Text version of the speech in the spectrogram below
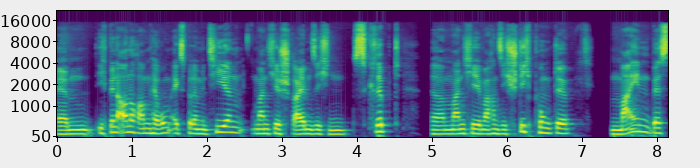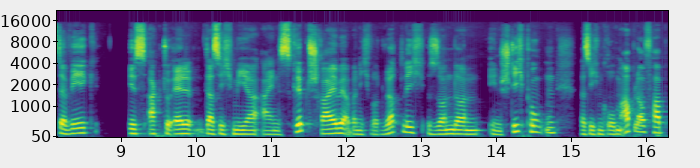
Ähm, ich bin auch noch am Herumexperimentieren. Manche schreiben sich ein Skript, äh, manche machen sich Stichpunkte. Mein bester Weg ist aktuell, dass ich mir ein Skript schreibe, aber nicht wortwörtlich, sondern in Stichpunkten, dass ich einen groben Ablauf habe.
